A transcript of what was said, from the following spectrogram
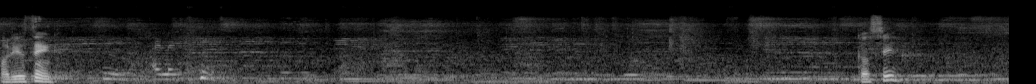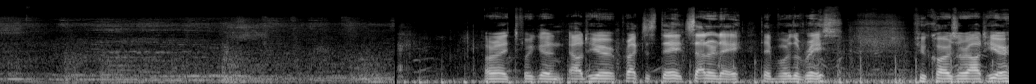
What do you think? Hmm, I like it. Go see. All right, we're getting out here. Practice day. It's Saturday, day before the race. A few cars are out here.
